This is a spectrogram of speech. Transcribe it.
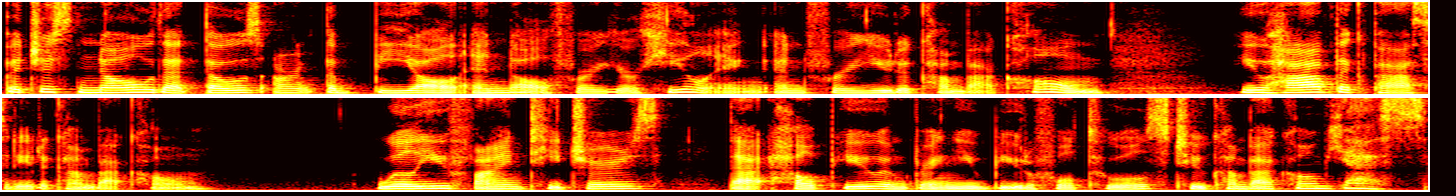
But just know that those aren't the be all end all for your healing and for you to come back home. You have the capacity to come back home. Will you find teachers that help you and bring you beautiful tools to come back home? Yes.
